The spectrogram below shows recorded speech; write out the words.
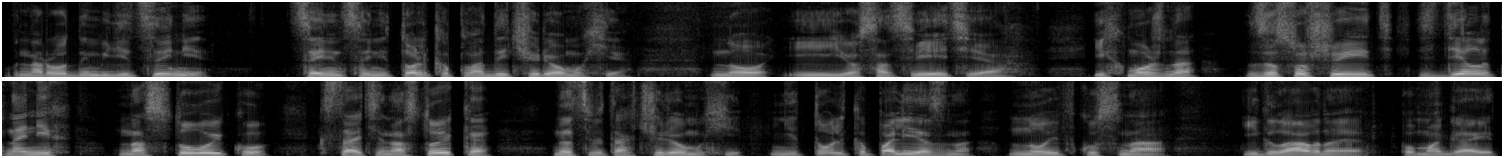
в народной медицине ценятся не только плоды черемухи, но и ее соцветия. Их можно засушить, сделать на них настойку. Кстати, настойка на цветах черемухи не только полезна, но и вкусна. И главное, помогает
